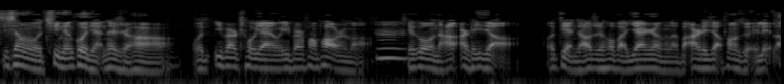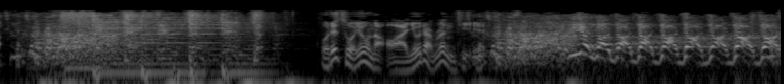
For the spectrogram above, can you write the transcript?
就像我去年过年的时候，我一边抽烟，我一边放炮是吗。嗯。结果我拿个二踢脚，我点着之后把烟扔了，把二踢脚放嘴里了。我这左右脑啊有点问题。哎呀呀呀呀呀呀呀呀呀呀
